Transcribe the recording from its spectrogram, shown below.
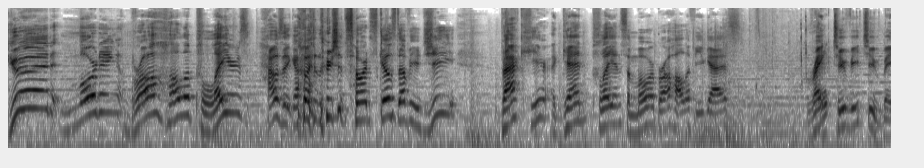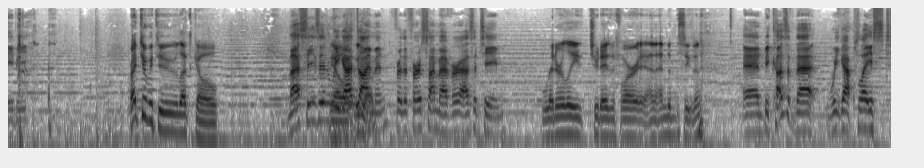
Good morning, Brawlhalla players. How's it going? Lucian Sword Skillz WG back here again, playing some more Brawlhalla for you guys. Rank 2v2, baby. Right 2v2, let's go. Last season, we Yo, got we Diamond for the first time ever as a team. Literally two days before the end of the season. And because of that, we got placed,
